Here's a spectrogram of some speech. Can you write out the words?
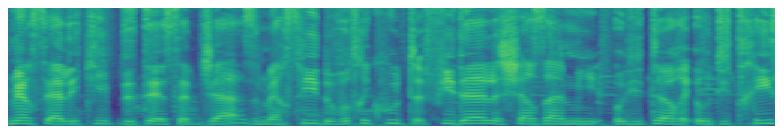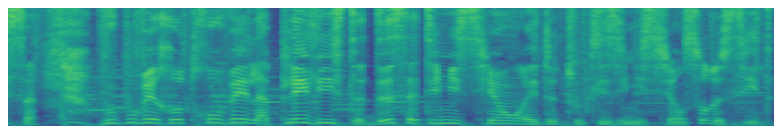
Merci à l'équipe de TSF Jazz. Merci de votre écoute fidèle, chers amis auditeurs et auditrices. Vous pouvez retrouver la playlist de cette émission et de toutes les émissions sur le site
